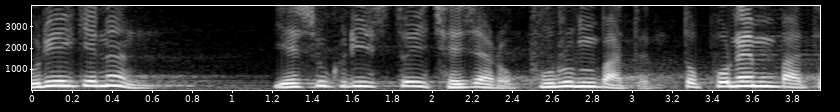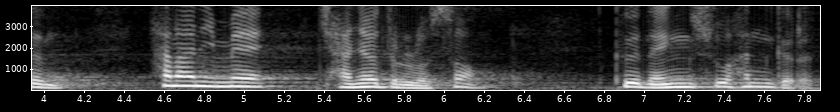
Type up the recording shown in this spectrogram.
우리에게는 예수 그리스도의 제자로 부름받은 또 보냄받은 하나님의 자녀들로서 그 냉수 한 그릇,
